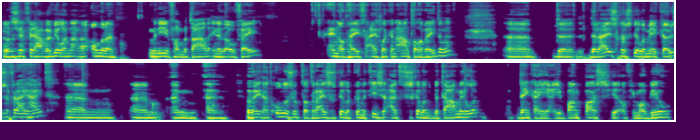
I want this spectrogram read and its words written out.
gezegd van ja, we willen een andere manier van betalen in het OV. En dat heeft eigenlijk een aantal redenen. Eh, de, de reizigers willen meer keuzevrijheid. Ehm, ehm, ehm, eh, we weten uit onderzoek dat reizigers willen kunnen kiezen uit verschillende betaalmiddelen. Denk aan je, aan je bankpas of je mobiel.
